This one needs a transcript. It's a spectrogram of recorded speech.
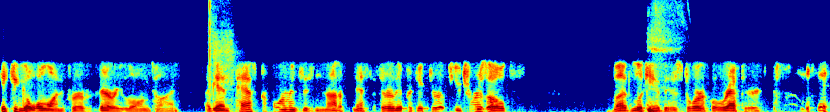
it can go on for a very long time. Again, past performance is not necessarily a predictor of future results but looking at the historical record, it's,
